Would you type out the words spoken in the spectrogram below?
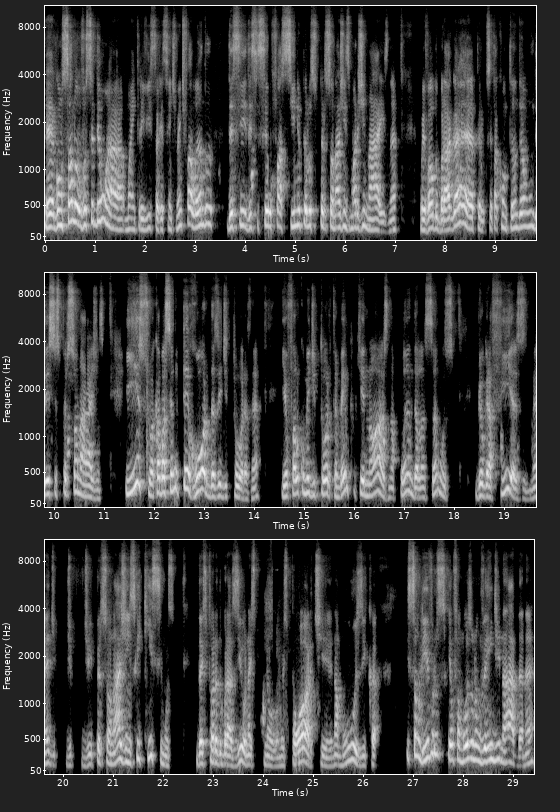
É, Gonçalo, você deu uma, uma entrevista recentemente falando desse, desse seu fascínio pelos personagens marginais, né? O Evaldo Braga, é, pelo que você está contando, é um desses personagens. E isso acaba sendo terror das editoras, né? E eu falo como editor também, porque nós, na Panda, lançamos biografias né, de, de, de personagens riquíssimos da história do Brasil, no, no, esporte, na música, e são livros que é o famoso não vende nada, né?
